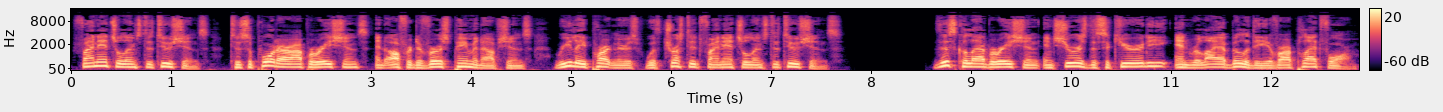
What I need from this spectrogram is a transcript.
Financial institutions, to support our operations and offer diverse payment options, relay partners with trusted financial institutions. This collaboration ensures the security and reliability of our platform.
